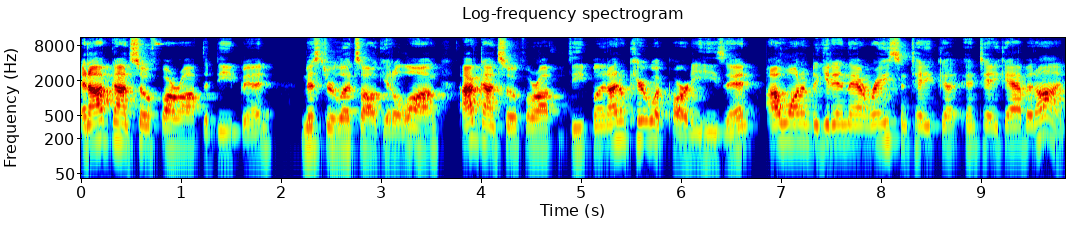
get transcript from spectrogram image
And I've gone so far off the deep end, Mr. Let's All Get Along. I've gone so far off the deep end. I don't care what party he's in. I want him to get in that race and take uh, and take Abbott on.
